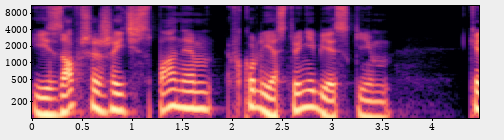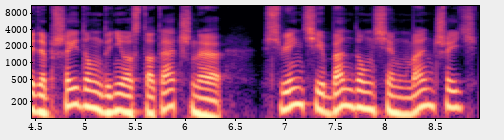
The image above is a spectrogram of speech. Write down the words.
i zawsze żyć z Panem w Królestwie Niebieskim. Kiedy przyjdą dni ostateczne, święci będą się męczyć,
